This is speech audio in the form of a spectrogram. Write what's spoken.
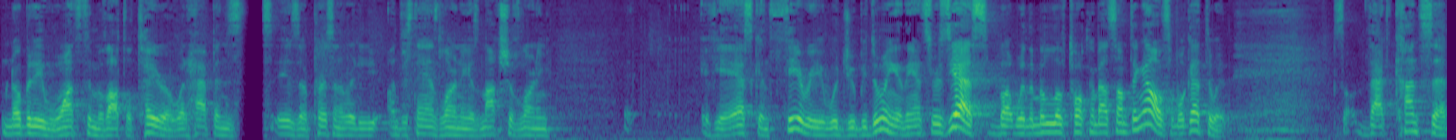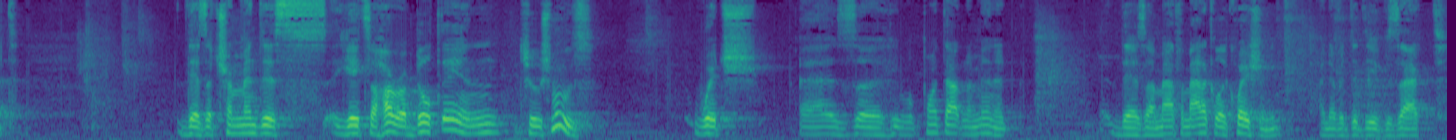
nobody wants to mavatal Torah. What happens is a person already understands learning, as machshav learning. If you ask in theory, would you be doing it? The answer is yes, but we're in the middle of talking about something else. We'll get to it. So that concept, there's a tremendous Yetzahara built in to Shmuz, which, as uh, he will point out in a minute, there's a mathematical equation. I never did the exact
